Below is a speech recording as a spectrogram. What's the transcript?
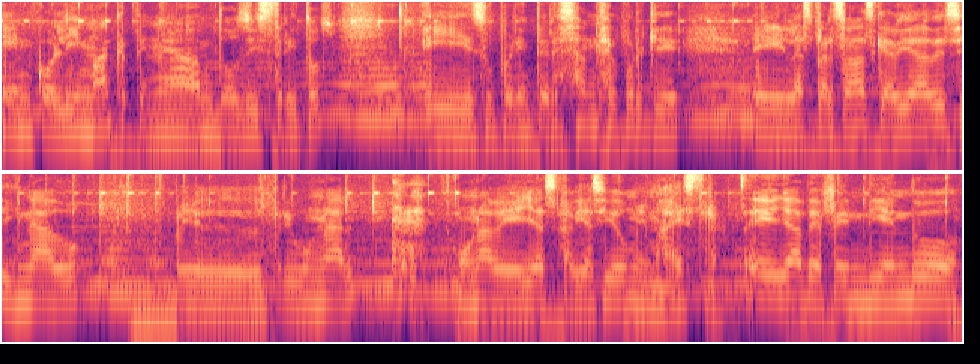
en Colima, que tenía dos distritos. Y súper interesante porque eh, las personas que había designado el tribunal, una de ellas había sido mi maestra. Ella defendiendo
